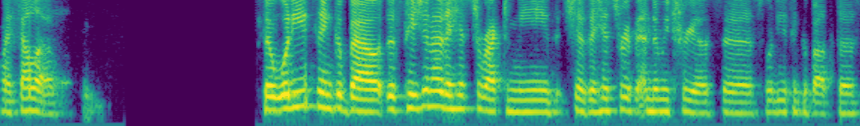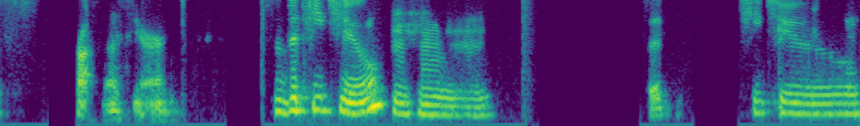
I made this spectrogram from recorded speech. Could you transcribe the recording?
my fellow. So what do you think about, this patient had a hysterectomy, she has a history of endometriosis. What do you think about this process here? So the T two. Mm-hmm. It's a T two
